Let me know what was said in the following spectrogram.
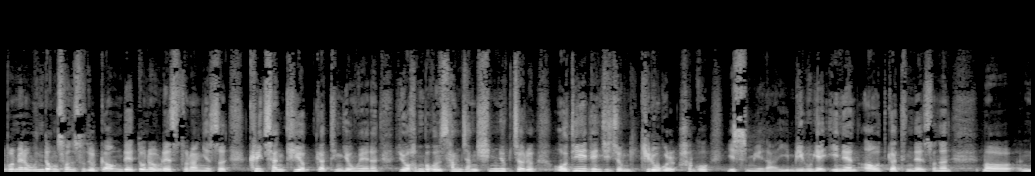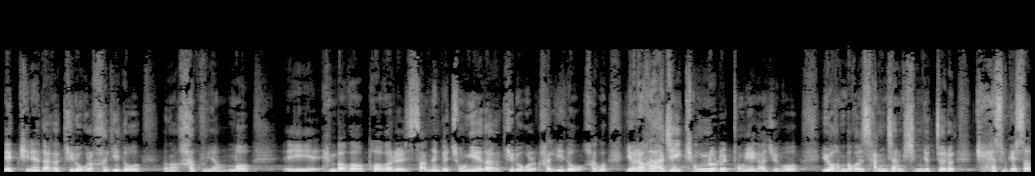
보면 운동선수들 가운데 또는 레스토랑에서 크리스찬 기업 같은 경우에는 요한복음 3장 16절을 어디에든지 좀 기록을 하고 있습니다. 이 미국의 인앤아웃 같은 데서는 뭐 냅킨에다가 기록을 하기도 어, 하고요. 뭐 이 햄버거 버거를 쌓는 그 종이에다가 기록을 하기도 하고 여러 가지 경로를 통해 가지고 요한복음 3장 16절을 계속해서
